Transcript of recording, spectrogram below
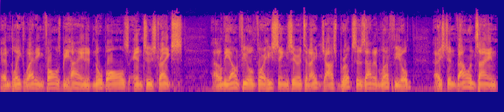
And Blake Lighting falls behind at no balls and two strikes. Out of the outfield for Hastings here tonight, Josh Brooks is out in left field. Ashton Valentine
